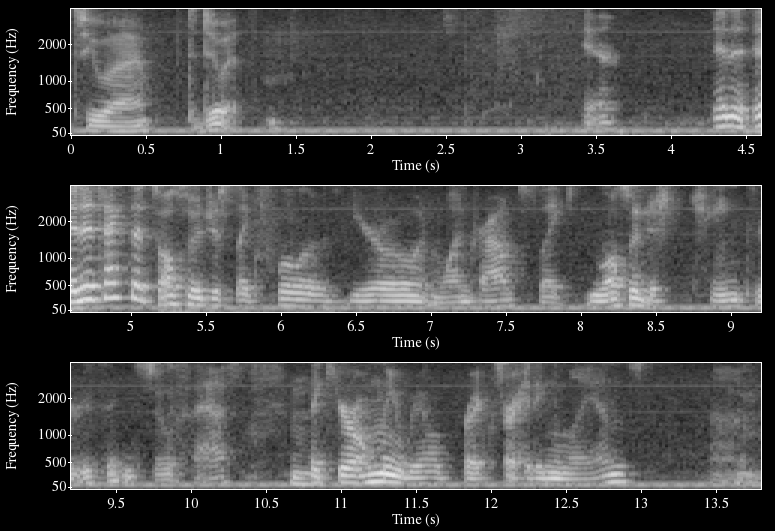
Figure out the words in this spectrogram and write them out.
to uh, to do it. Yeah. In a, deck that's also just like full of zero and one drops, like you also just chain through things so fast. Mm-hmm. Like your only real bricks are hitting lands. Um,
